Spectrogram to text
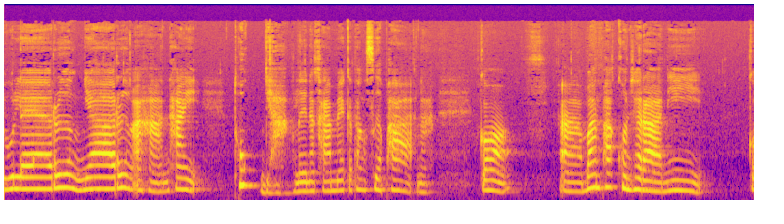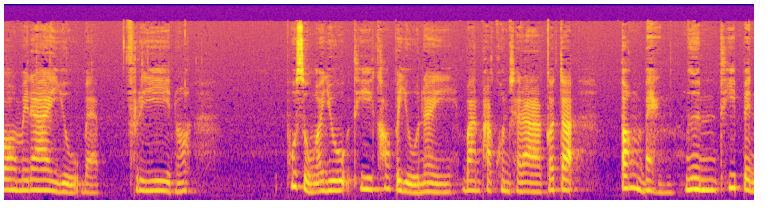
ดูแลเรื่องยาเรื่องอาหารให้ ทุกอย่างเลยนะคะ แม้กระทั่งเสื้อผ้านะก็บ้านพักคนชรานี่ก็ไม่ได้อยู่แบบฟรีเนาะผู้สูงอายุที่เข้าไปอยู่ในบ้านพักคนชราก็จะต้องแบ่งเงินที่เป็น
